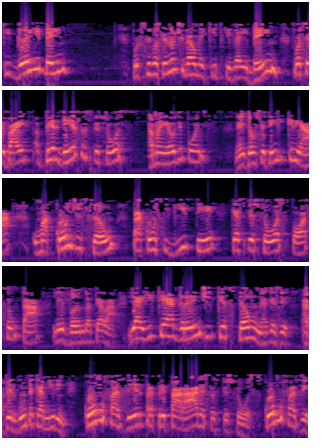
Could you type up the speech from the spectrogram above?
que ganhe bem. Porque se você não tiver uma equipe que ganhe bem, você vai perder essas pessoas amanhã ou depois. Né? Então você tem que criar uma condição para conseguir ter que as pessoas possam estar tá levando até lá. E aí que é a grande questão, né? Quer dizer, a pergunta que a Miriam, como fazer para preparar essas pessoas? Como fazer?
